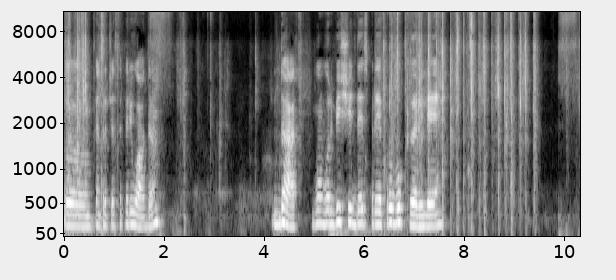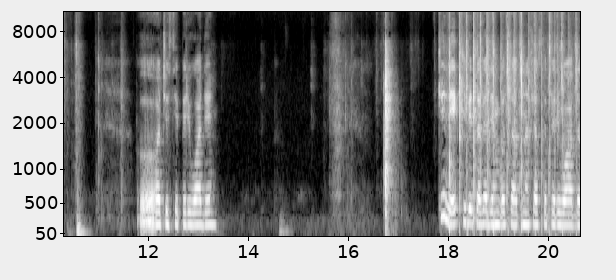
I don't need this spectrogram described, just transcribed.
uh, pentru această perioadă, dar vom vorbi și despre provocările uh, acestei perioade Ce lecții veți avea de învățat în această perioadă?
